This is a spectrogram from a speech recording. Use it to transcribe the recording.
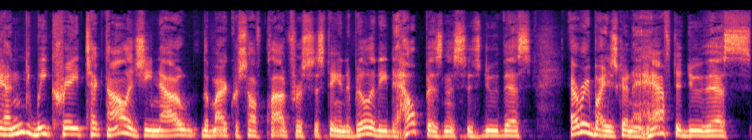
And we create technology now, the Microsoft Cloud for Sustainability, to help businesses do this. Everybody's going to have to do this,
